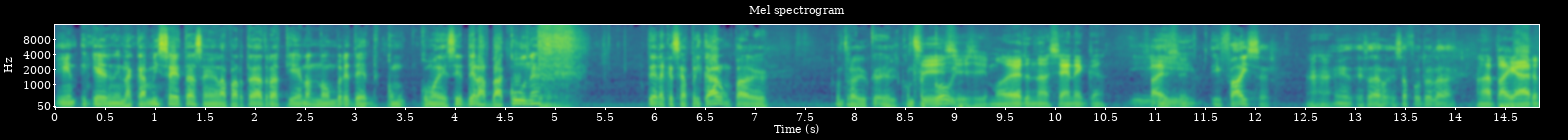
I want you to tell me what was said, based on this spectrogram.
Y, y que en las camisetas, en la parte de atrás, tienen los nombres de, como, como decir, de las vacunas de las que se aplicaron para el, contra el, el- contra el Sí, COVID. sí, sí. Moderna, Seneca, Y, Pfizer. y Pfizer. Ajá. Eh, Esa, esa foto la... A pagar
